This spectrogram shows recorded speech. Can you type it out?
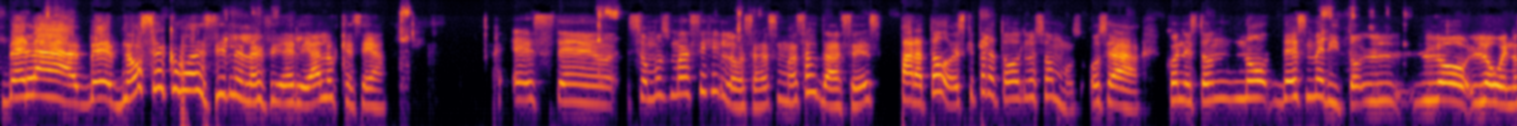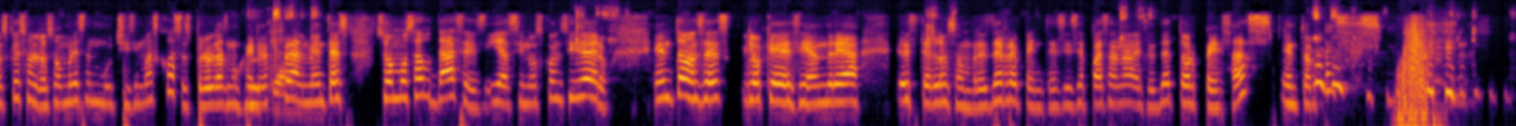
de la, de, no sé cómo decirle, la infidelidad, lo que sea este, somos más sigilosas, más audaces para todo, es que para todos lo somos. O sea, con esto no desmerito lo, lo buenos que son los hombres en muchísimas cosas, pero las mujeres realmente somos audaces y así nos considero. Entonces, lo que decía Andrea, este, los hombres de repente sí se pasan a veces de torpezas, en torpezas.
